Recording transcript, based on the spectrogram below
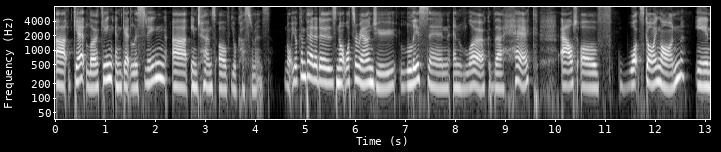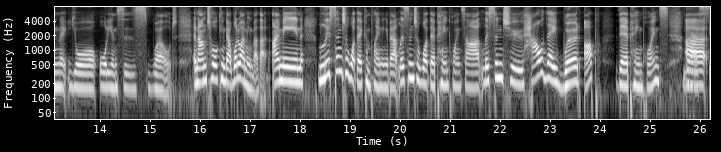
uh, get lurking and get listening uh, in terms of your customers, not your competitors, not what's around you. Listen and lurk the heck out of what's going on in your audience's world. And I'm talking about what do I mean by that? I mean, listen to what they're complaining about, listen to what their pain points are, listen to how they word up their pain points. Uh, Yes.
